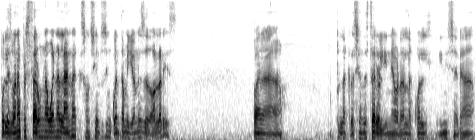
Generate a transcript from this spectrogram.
pues les van a prestar una buena lana, que son 150 millones de dólares, para pues, la creación de esta aerolínea, ¿verdad? La cual iniciará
